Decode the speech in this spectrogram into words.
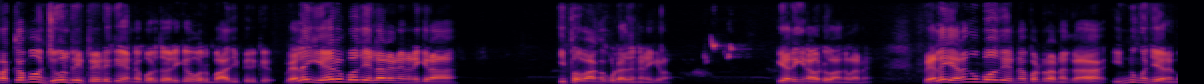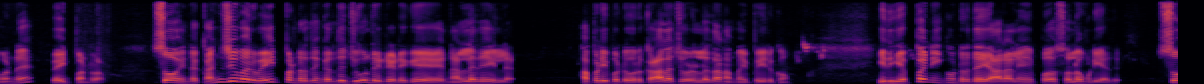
பக்கமும் ஜுவல்லரி ட்ரேடுக்கு என்னை பொறுத்த வரைக்கும் ஒரு பாதிப்பு இருக்குது விலை ஏறும்போது எல்லோரும் என்ன நினைக்கிறான்? இப்போ வாங்கக்கூடாதுன்னு நினைக்கிறான். இறங்கினாவிட்டு வாங்கலான்னு விலை இறங்கும் போது என்ன பண்ணுறானாக்கா இன்னும் கொஞ்சம் இறங்கும்னு வெயிட் பண்ணுறோம் ஸோ இந்த கன்சியூமர் வெயிட் பண்ணுறதுங்கிறது ஜுவல்லரி ட்ரேடுக்கு நல்லதே இல்லை. அப்படிப்பட்ட ஒரு காலச்சூழலில் தான் நம்ம இப்போ இருக்கோம். இது எப்போ நீங்குன்றது யாராலையும் இப்போ சொல்ல முடியாது. ஸோ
